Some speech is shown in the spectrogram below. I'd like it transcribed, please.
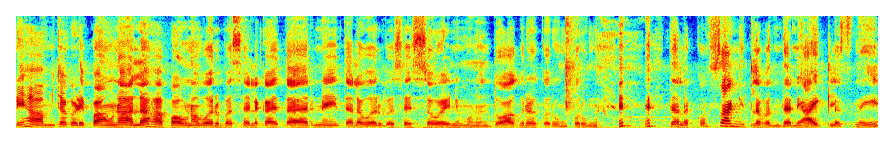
आणि हा आमच्याकडे पाहुणा आला. हा पाहुणा वर बसायला काय तयार नाही. त्याला वर बसायची सवय नाही म्हणून तो आग्रह करून करून त्याला खूप सांगितलं पण त्याने ऐकलंच नाही.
